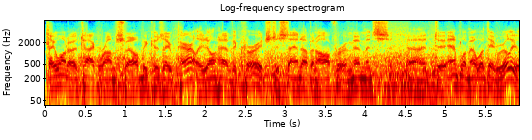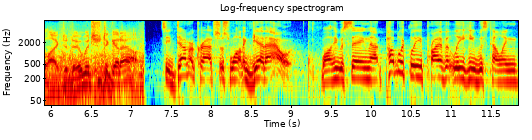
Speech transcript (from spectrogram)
They want to attack Rumsfeld because they apparently don't have the courage to stand up and offer amendments uh, to implement what they'd really like to do, which is to get out. See, Democrats just want to get out. While he was saying that publicly, privately, he was telling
